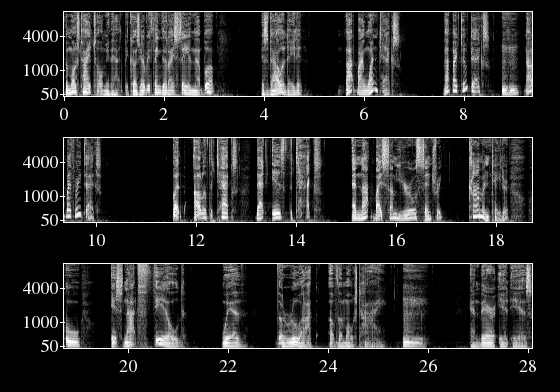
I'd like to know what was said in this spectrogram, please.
the Most High told me that because everything that I say in that book is validated not by one text, not by two texts, mm-hmm. not by three texts, but out of the text that is the text, and not by some Eurocentric commentator who is not filled with the Ruach of the Most High. Hmm. And there it is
